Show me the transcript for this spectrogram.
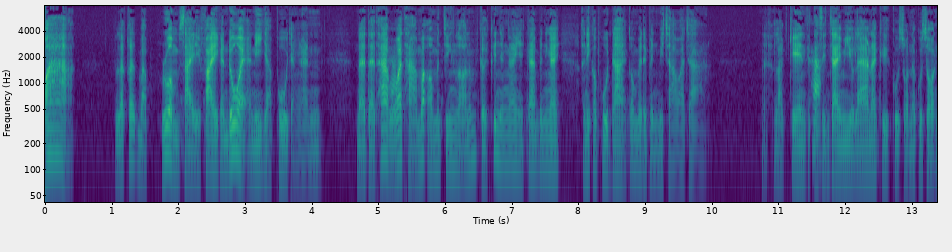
ว่า แล้วก็แบบร่วมใส่ไฟกันด้วย อันนี้อย่าพูดอย่างนั้นนะแต่ถ้าบอกว่าถามว่าเอามันจริงเหรอแล้วมันเกิดขึ้นยังไงเหตุการณ์เป็นยังไง อันนี้ก็พูดได้ก็ไม่ได้เป็นมิจฉาวาจานะหลักเกณฑ์ตัดสินใจมีอยู่แล้วนะคือกุศลอกุศล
